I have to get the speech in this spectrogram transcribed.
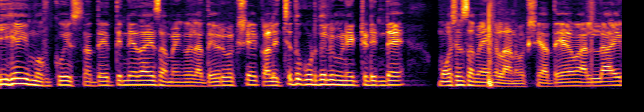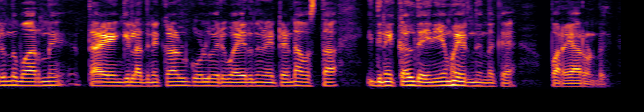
ഡിഹേയും ഓഫ് കോഴ്സ് അദ്ദേഹത്തിന്റെതായ സമയങ്ങളിൽ അദ്ദേഹം ഒരു പക്ഷേ കളിച്ചത് കൂടുതലും യുണൈറ്റഡിന്റെ മോശം സമയങ്ങളാണ്. പക്ഷേ അദ്ദേഹം അല്ലായിരുന്നു ബാറിന് തായെങ്കിൽ അതിനേക്കാൾ ഗോൾ വരുമായിരുന്നു യുണൈറ്റഡിന്റെ അവസ്ഥ. ഇതിനേക്കാൾ ദയനീയമായിരുന്നു എന്നൊക്കെ പറയാറുണ്ട്.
